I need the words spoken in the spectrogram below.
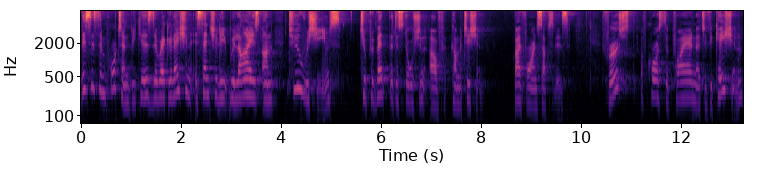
this is important because the regulation essentially relies on two regimes to prevent the distortion of competition by foreign subsidies. First, of course, the prior notification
